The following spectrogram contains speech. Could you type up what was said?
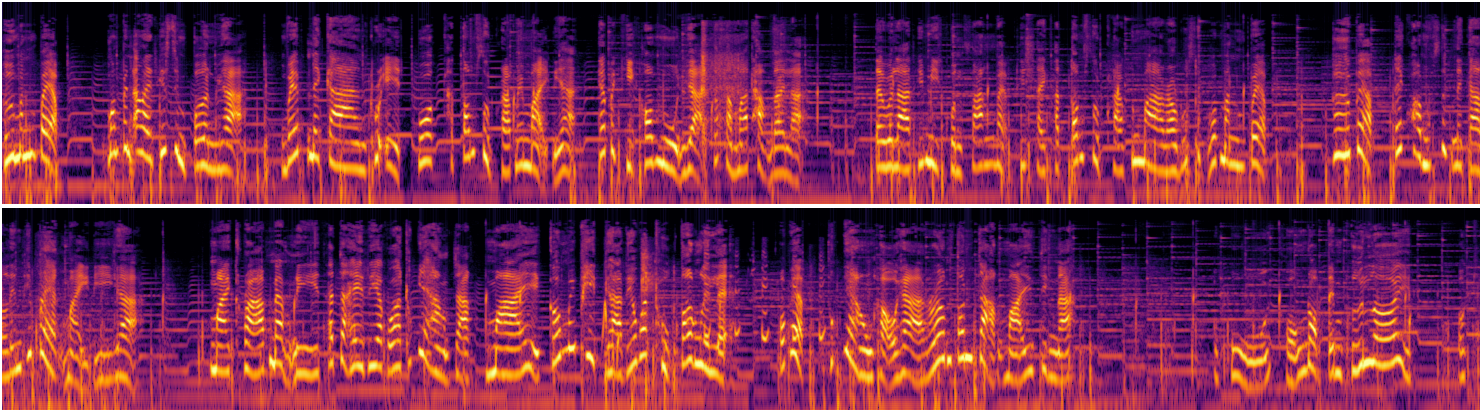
คือมันแบบมันเป็นอะไรที่สิมเพิลค่ะ เว็บในการ create พวกคัสตอมสูตรคราฟใหม่ๆเนี่ยแค่ไปคีย์ข้อมูลใหญ่ก็สามารถทำได้ละ แต่เวลาที่มีคนสร้างแบบที่ใช้คัสตอมสูตรคราฟขึ้นมา เรารู้สึกว่ามันแบบคือแบบได้ความรู้สึกในการเล่นที่แปลกใหม่ดีค่ะ Minecraft แบบนี้ถ้าจะให้เรียกว่าทุกอย่างจากไม้ก็ไม่ผิดค่ะเรียกว่าถูกต้องเลยแหละเพราะแบบทุกอย่างของเขาค่ะ เริ่มต้นจากไม้จริงๆนะโอ้โหของดอกเต็มพื้นเลย โอเค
